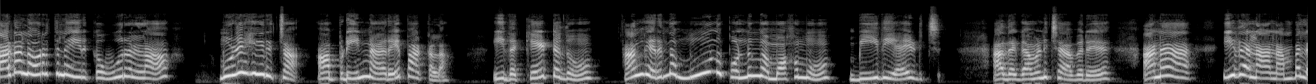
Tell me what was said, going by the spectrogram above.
கடலோரத்துல இருக்க ஊரெல்லாம் முழுகிருச்சான் அப்படின்னாரே பார்க்கலாம். இத கேட்டதும் அங்க இருந்த மூணு பொண்ணுங்க முகமும் பீதி ஆயிடுச்சு அதை கவனிச்ச அவரு ஆனா இத நான் நம்பல.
